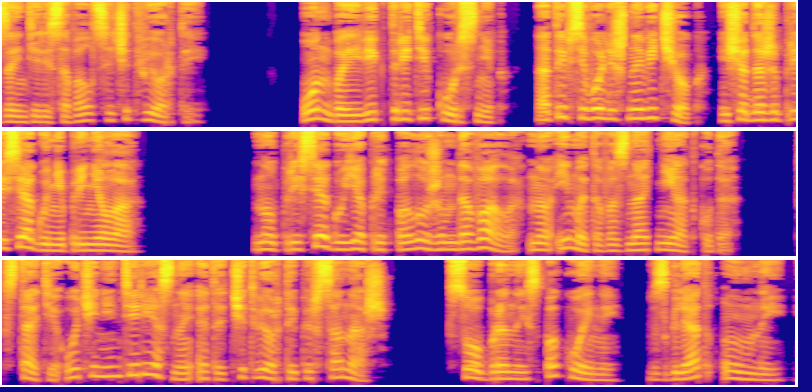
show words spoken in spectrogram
Заинтересовался четвертый. Он боевик-третьекурсник, а ты всего лишь новичок, еще даже присягу не приняла. Ну, присягу я, предположим, давала, но им этого знать неоткуда. Кстати, очень интересный этот четвертый персонаж. Собранный, спокойный, взгляд умный,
